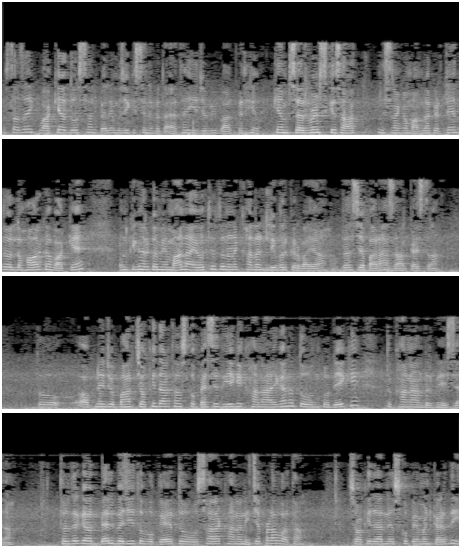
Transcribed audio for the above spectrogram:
استاذہ، ایک واقعہ دو سال پہلے مجھے کسی نے بتایا تھا، یہ جو بھی بات کری کہ ہم سرونٹس کے ساتھ اس طرح کا معاملہ کرتے ہیں، تو لاہور کا واقعہ ہے۔ ان کے گھر کو مہمان آئے ہوتے تو انہوں نے کھانا ڈلیور کروایا، دس یا بارہ ہزار کا اس طرح۔ تو اپنے جو باہر چوکی دار تھا، اس کو پیسے دیے کہ کھانا آئے گا نا، تو ان کو دے کے تو کھانا اندر بھیج دینا۔ تھوڑی دیر کے بعد بیل بجی تو وہ گئے، تو وہ سارا کھانا نیچے پڑا ہوا تھا۔ چوکی دار نے اس کو پیمنٹ کر دی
